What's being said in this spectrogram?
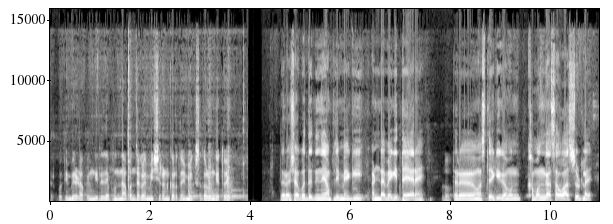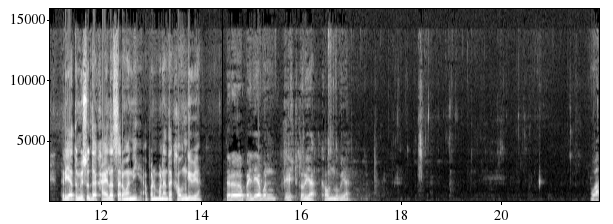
तर कोथिंबीर टाकून घेतलेले पुन्हा आपण सगळं मिश्रण करतोय मिक्स करून घेतोय. तर अशा पद्धतीने आपली मॅगी अंडा मॅगी तयार आहे. तर मस्त आहे की खमंग खमंग असा वास सुटलाय. तर या तुम्ही सुद्धा खायला सर्वांनी. आपण पण आता खाऊन घेऊया. तर पहिले आपण टेस्ट करूया. खाऊन बघूया. वा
